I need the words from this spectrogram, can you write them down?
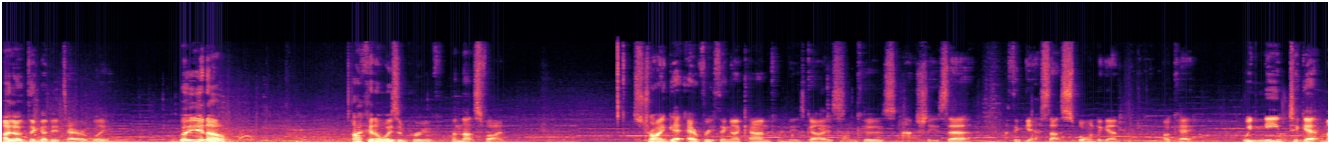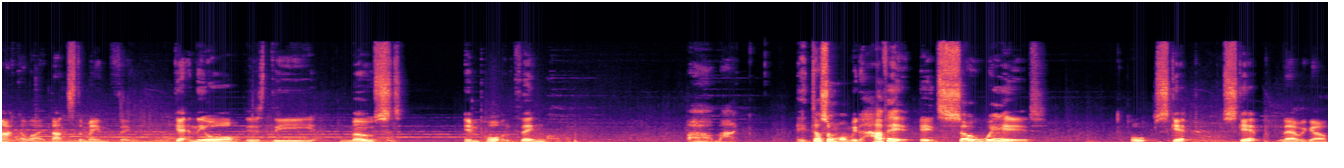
I don't think I did terribly. But, you know, I can always improve, and that's fine. Let's try and get everything I can from these guys, because actually, is there... I think, yes, that's spawned again. Okay. We need to get Machalite. That's the main thing. Getting the ore is the most important thing. Oh, my... It doesn't want me to have it. It's so weird. Oh, skip. Skip. There we go.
